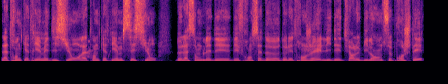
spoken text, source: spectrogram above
la 34e édition, la 34e session de l'Assemblée des, Français de, l'étranger. L'idée de faire le bilan, de se projeter,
